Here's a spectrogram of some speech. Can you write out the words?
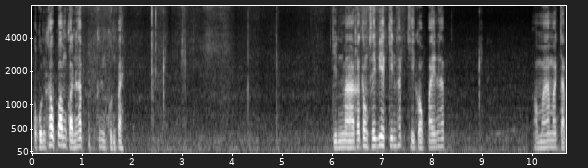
เอาขุนเข้าป้อมก่อนนะครับ ขึ้นขุนไป กินมาก็ต้องใช้เบี้ยกินครับ ฉีกออกไปนะครับ เอามามาจับ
